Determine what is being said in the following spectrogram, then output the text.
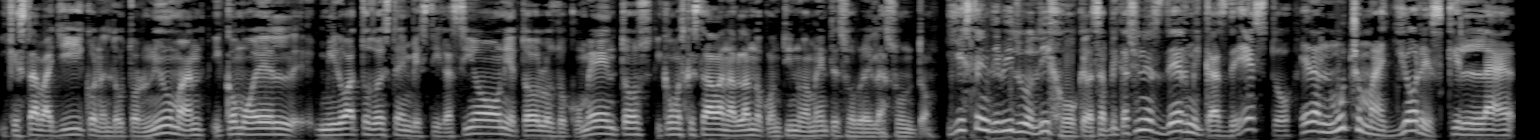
y que estaba allí con el doctor Newman y cómo él miró a toda esta investigación y a todos los documentos y cómo es que estaban hablando continuamente sobre el asunto. Y este individuo dijo que las aplicaciones dérmicas de esto eran mucho mayores que la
